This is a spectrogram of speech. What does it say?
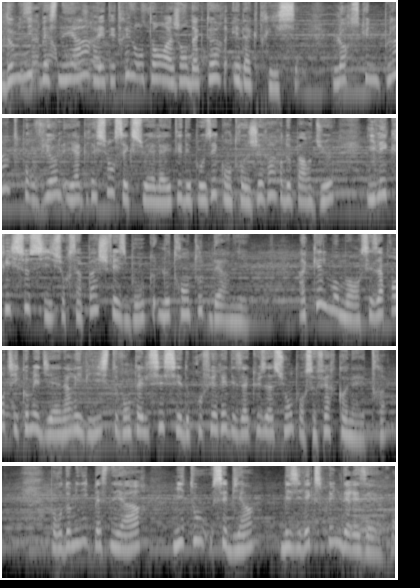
Dominique Besnéard a été très longtemps agent d'acteur et d'actrice. Lorsqu'une plainte pour viol et agression sexuelle a été déposée contre Gérard Depardieu, il écrit ceci sur sa page Facebook le 30 août dernier. À quel moment ces apprenties comédiennes arrivistes vont-elles cesser de proférer des accusations pour se faire connaître? Pour Dominique Besnéard, MeToo, c'est bien, mais il exprime des réserves.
